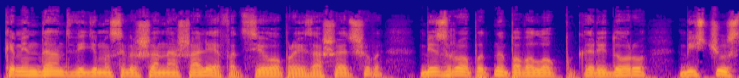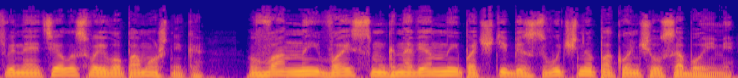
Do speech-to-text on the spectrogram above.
Комендант, видимо, совершенно ошалев от всего произошедшего, безропотно поволок по коридору бесчувственное тело своего помощника — в ванной Вайс мгновенно и почти беззвучно покончил с обоими.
